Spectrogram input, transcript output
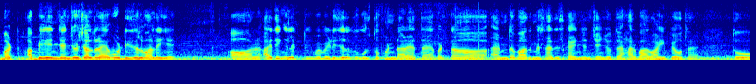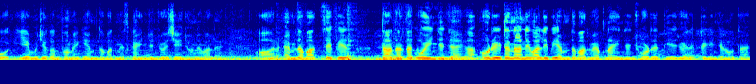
बट अभी इंजन जो चल रहा है वो डीजल वाला ही है। और आई थिंक इलेक्ट्रिक में भी डीजल का कुछ तो फंडा रहता है बट अहमदाबाद में शायद इसका इंजन चेंज होता है, हर बार वहीं पर होता है। तो ये मुझे कंफर्म है कि अहमदाबाद में इसका इंजन जो है चेंज होने वाला है। और अहमदाबाद से फिर दादर तक वही इंजन जाएगा और रिटर्न आने वाली भी अहमदाबाद में अपना इंजन छोड़ देती है जो इलेक्ट्रिक इंजन होता है।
